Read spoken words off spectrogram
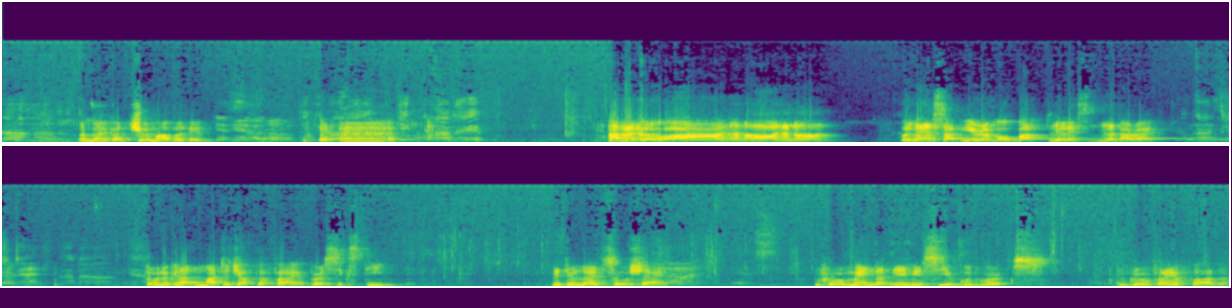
Uh-huh. And Him off of him. Yes, sir. and Kick him out of heaven. Michael go on and on and on. We're going to stop here and go back to the lesson. Is that all right? So we're looking at Matthew chapter 5, verse 16. Let your light so shine before men that they may see your good works and glorify your Father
